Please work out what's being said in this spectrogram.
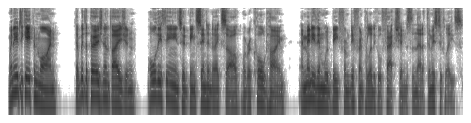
We need to keep in mind that with the Persian invasion, all the Athenians who had been sent into exile were recalled home, and many of them would be from different political factions than that of Themistocles.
